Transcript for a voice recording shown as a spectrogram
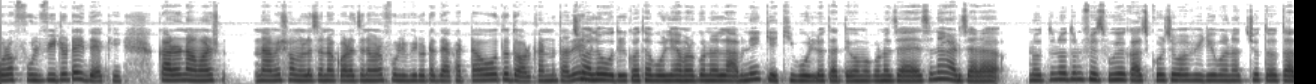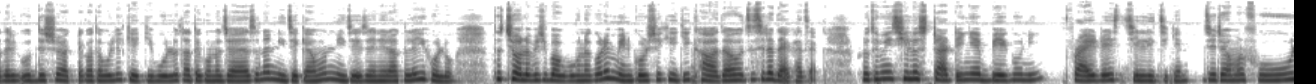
ওরা ফুল ভিডিওটাই দেখে। কারণ আমার নামে সমালোচনা করার জন্য আমার ফুল ভিডিওটা দেখাটাও তো দরকার না তাদের। চলো ওদের কথা বলে, আমার কোনো লাভ নেই। কে কী বলল তাতেও আমার কোনো যায় আসে না। আর যারা নতুন নতুন ফেসবুকে কাজ করছ বা ভিডিও বানাচ্ছো, তো তাদের উদ্দেশ্য একটা কথা বলি, কে কী বলল তাতে কোনো যায় আসে না। নিজে কেমন, নিজে জেনে রাখলেই হলো। তো চলো বেশি বকবক না করে মেন কোর্সে কী কী খাওয়া দাওয়া হচ্ছে সেটা দেখা যাক। প্রথমেই ছিল স্টার্টিংয়ে বেগুনি। ফ্রাইড রাইস চিলি চিকেন যেটা আমার ফুল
